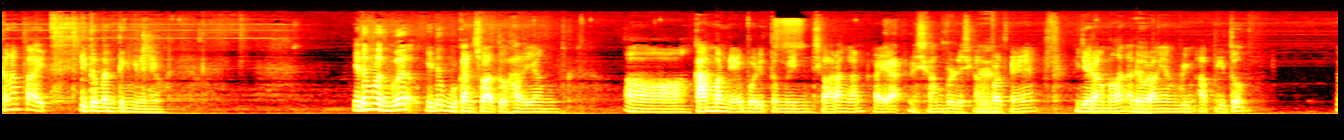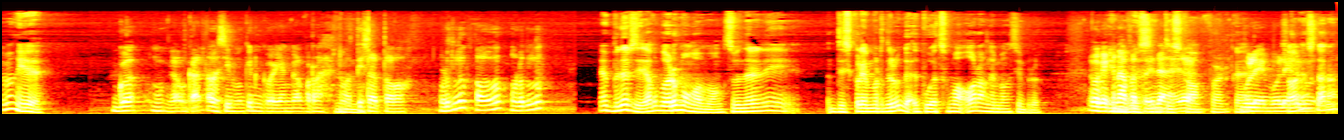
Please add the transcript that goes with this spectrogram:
kenapa itu penting gitu nih? Itu menurut gue itu bukan suatu hal yang eh, common ya buat ditemuin sekarang kan kayak discomfort discomfort kayaknya jarang banget ada orang yang bring up itu. Emang iya. Gue nggak nggak tahu sih mungkin gue yang nggak pernah notice atau menurut lu kalau lu menurut lu? Eh bener sih, aku baru mau ngomong. Sebenarnya ini disclaimer dulu nggak buat semua orang emang sih bro. Oke kenapa tuh? Discomfort kayak. Boleh boleh. Soalnya sekarang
